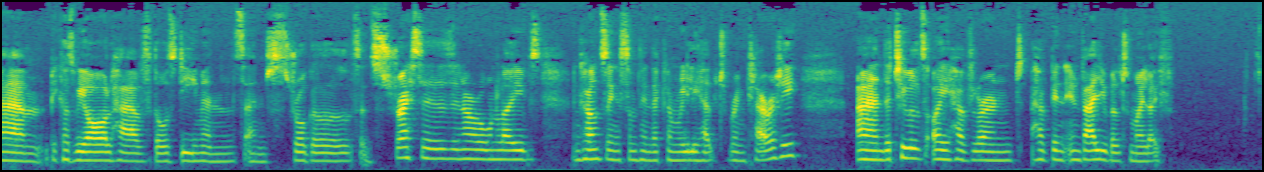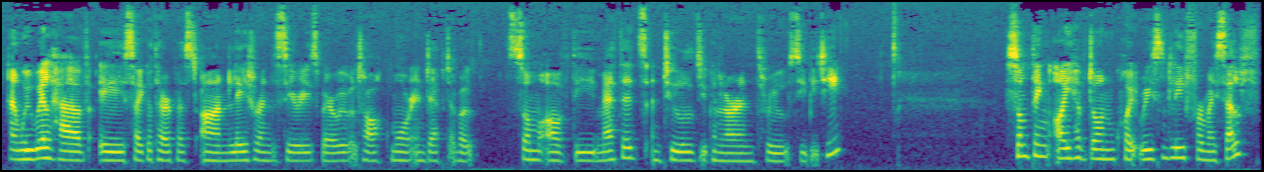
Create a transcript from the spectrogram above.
Um, because we all have those demons and struggles and stresses in our own lives, and counselling is something that can really help to bring clarity. And the tools I have learned have been invaluable to my life. And we will have a psychotherapist on later in the series where we will talk more in depth about some of the methods and tools you can learn through CBT. Something I have done quite recently for myself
